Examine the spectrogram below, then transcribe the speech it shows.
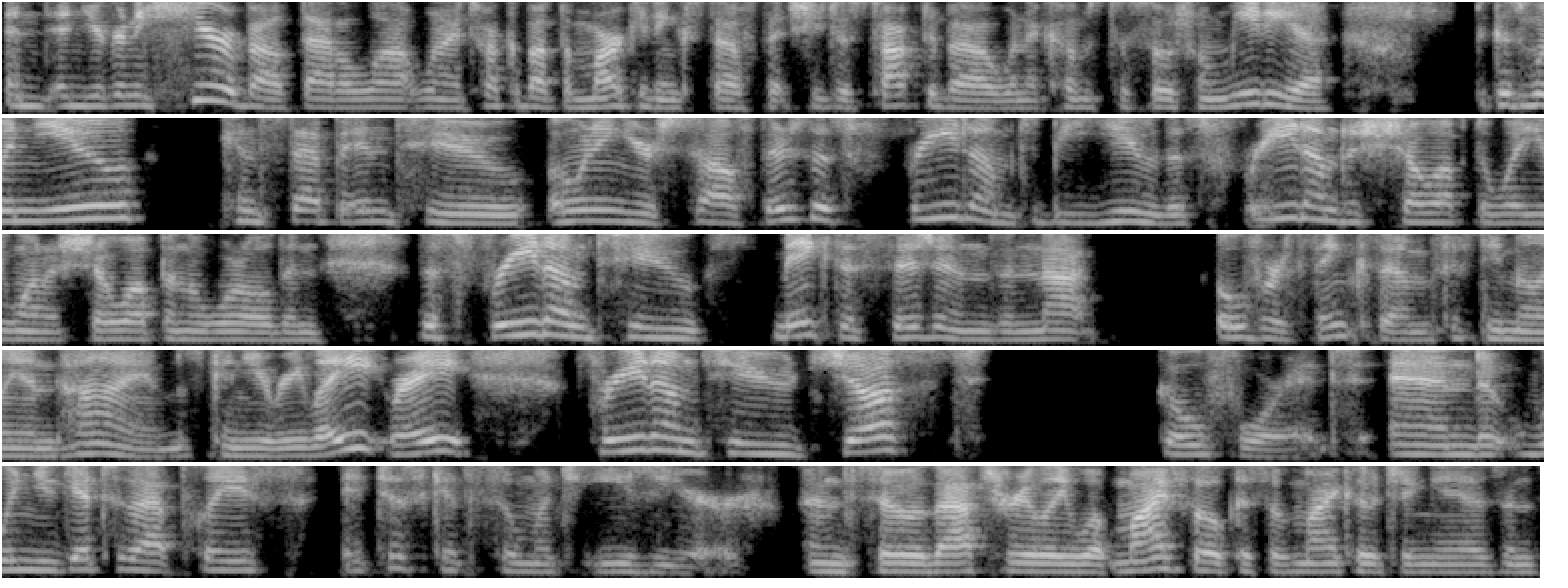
and and you're going to hear about that a lot when i talk about the marketing stuff that she just talked about when it comes to social media. Because when you can step into owning yourself there's this freedom to be you this freedom to show up the way you want to show up in the world and this freedom to make decisions and not overthink them 50 million times. Can you relate right? Freedom to just go for it. And when you get to that place, it just gets so much easier. And so that's really what my focus of my coaching is. And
